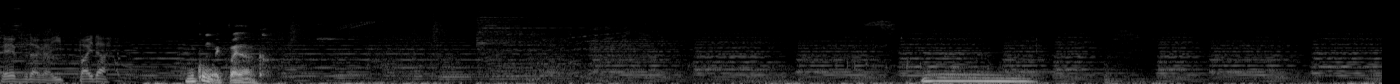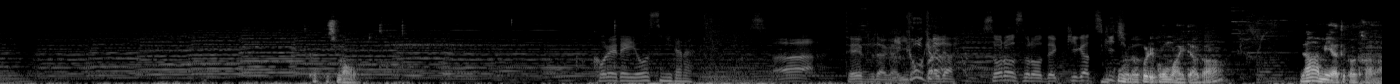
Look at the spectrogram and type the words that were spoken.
手札がいっぱいだ向こうもいっぱいなのか。うーん。使ってしまおう。これで様子見だなさあ手札がいっぱいだそろそろデッキが尽きちまう残り5枚だが、ラーミアとかかな。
